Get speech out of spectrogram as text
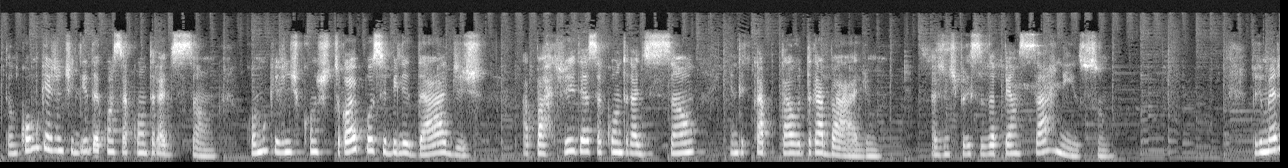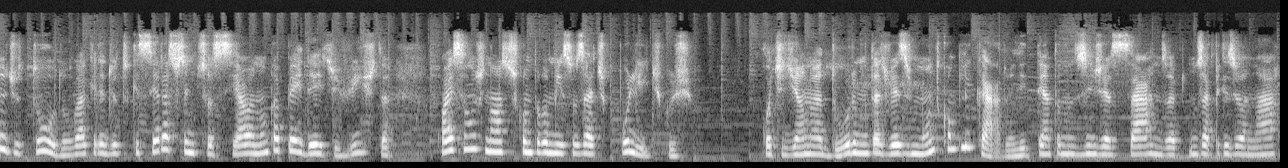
Então, como que a gente lida com essa contradição? Como que a gente constrói possibilidades a partir dessa contradição entre capital e trabalho? A gente precisa pensar nisso. Primeiro de tudo, eu acredito que ser assistente social é nunca perder de vista quais são os nossos compromissos ético-políticos. O cotidiano é duro e muitas vezes muito complicado. Ele tenta nos engessar, nos aprisionar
